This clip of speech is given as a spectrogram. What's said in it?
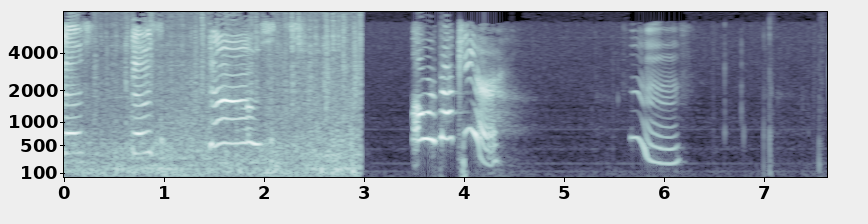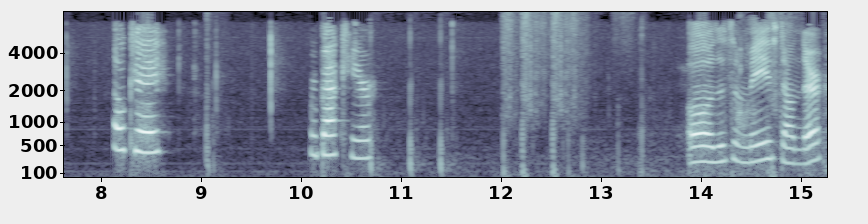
Ghost, ghost, ghosts! Oh, we're back here! Hmm. Okay. We're back here. Oh, there's a maze down there.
